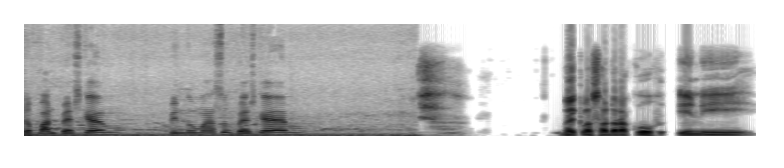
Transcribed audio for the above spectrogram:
Depan base camp pintu masuk base camp. Baiklah saudaraku, ini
